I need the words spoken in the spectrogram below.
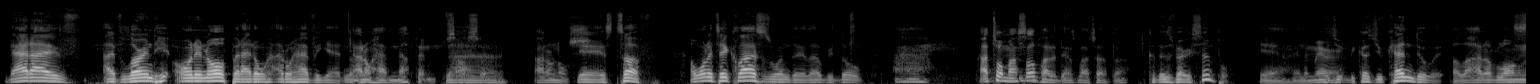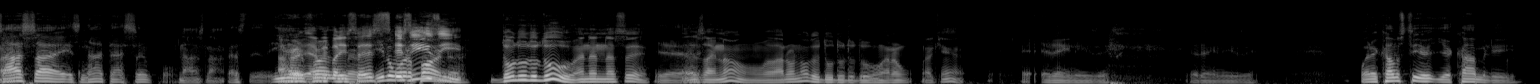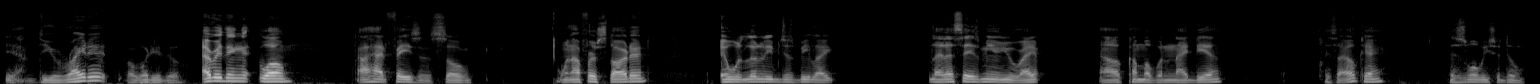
That I've I've learned on and off, but I don't I don't have it yet. No. I don't have nothing Nah. salsa. I don't know Shit. Yeah, it's tough. I want to take classes one day. That would be dope I taught myself how to dance bachata. because it's very simple. Yeah, in the mirror. 'Cause you, because you can do it. a lot of long nights. Salsa is not that simple. No, it's not. That's the I even heard of the everybody says even it's with easy. Do do do do, and then that's it. Yeah, And it's like no, well I don't know the do do do do. I don't. I can't. it, it ain't easy. It ain't easy. When it comes to your, your comedy, Yeah. do you write it or what do you do? everything well i had phases. So when i first started it would literally just be like like let's say it's me and you right? I'll come up with an idea. It's like okay this is what we should do.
